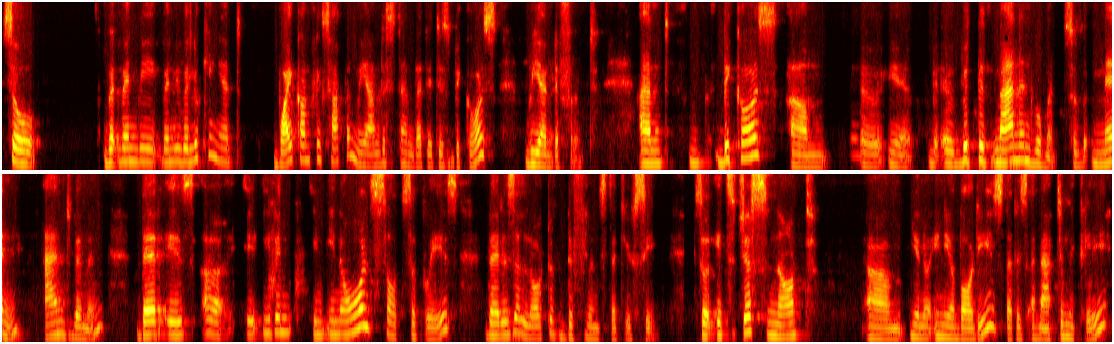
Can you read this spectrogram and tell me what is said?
so but when we when we were looking at why conflicts happen, we understand that it is because we are different, and because um, uh, with with man and woman, so men and women, there is uh, even in in all sorts of ways there is a lot of difference that you see. So it's just not um, you know in your bodies that is anatomically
